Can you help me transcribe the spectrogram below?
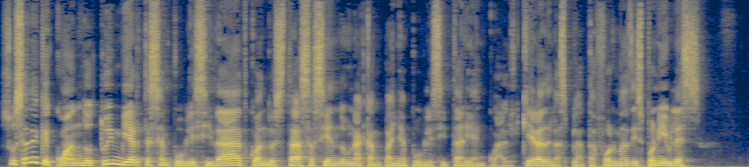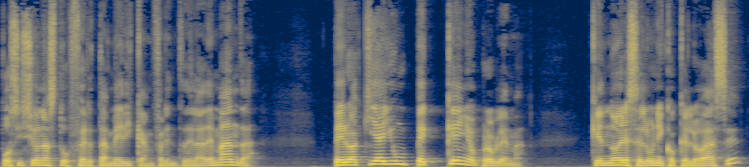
Sucede que cuando tú inviertes en publicidad, cuando estás haciendo una campaña publicitaria en cualquiera de las plataformas disponibles, posicionas tu oferta médica enfrente de la demanda. Pero aquí hay un pequeño problema, que no eres el único que lo hace,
